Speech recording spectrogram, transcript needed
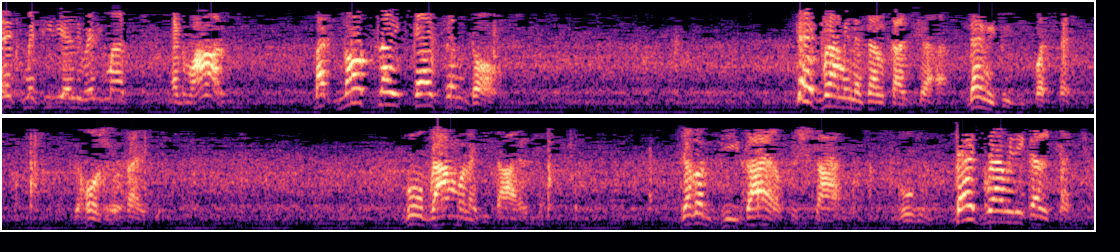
make materially very much advanced, but not like cats and dogs. Take Brahminical culture, then it is perfect, the whole society. Go Brahmana Hitaya, Jagat Gitaya Krishna, Govind. That Brahminical culture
